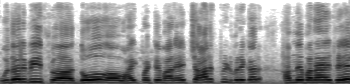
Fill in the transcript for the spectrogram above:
उधर भी दो वाइट पट्टे मारे हैं. चार स्पीड ब्रेकर हमने बनाए थे.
